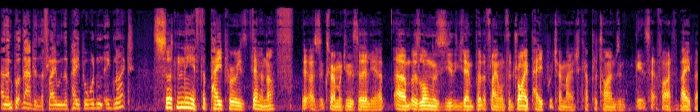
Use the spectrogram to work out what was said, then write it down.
and then put that in the flame, and the paper wouldn't ignite? Certainly, if the paper is thin enough, I was experimenting with this earlier, um, as long as you, you, don't put the flame onto dry paper, which I managed a couple of times and it set fire to the paper.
